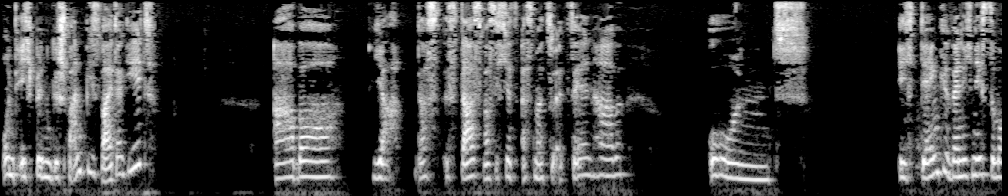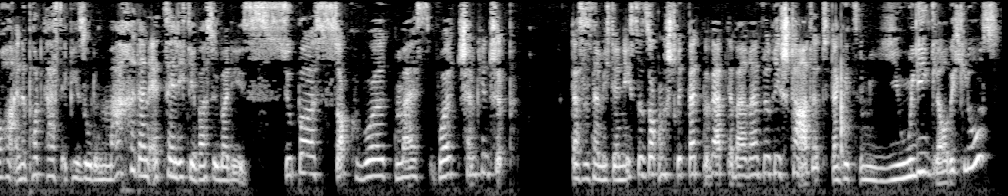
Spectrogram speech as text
Und ich bin gespannt, wie es weitergeht. Aber ja, das ist das, was ich jetzt erstmal zu erzählen habe. Und ich denke, wenn ich nächste Woche eine Podcast-Episode mache, dann erzähle ich dir was über die Super Sock World, World Championship. Das ist nämlich der nächste Sockenstrickwettbewerb, der bei Revelry startet. Da geht's im Juli, glaube ich, los.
